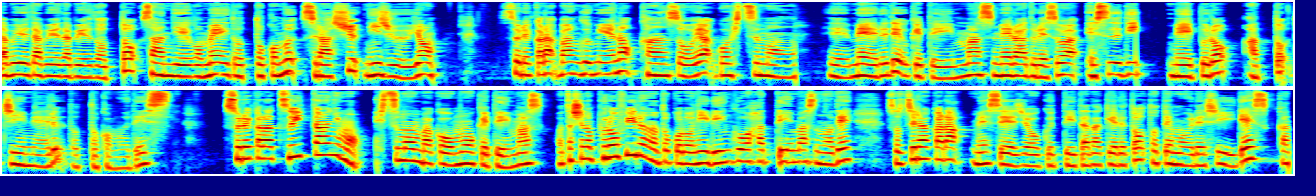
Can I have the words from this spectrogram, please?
www.sandiegomei.com スラッシュ24それから番組への感想やご質問を、えー、メールで受けています。メールアドレスは sdmaypro.gmail.com です。それからツイッターにも質問箱を設けています。私のプロフィールのところにリンクを貼っていますので、そちらからメッセージを送っていただけるととても嬉しいです。必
